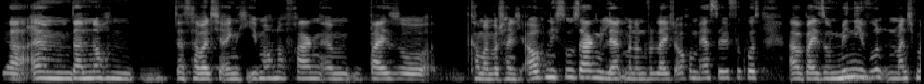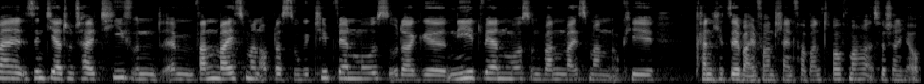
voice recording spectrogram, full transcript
Ja, ähm, dann noch ein, das wollte ich eigentlich eben auch noch fragen, ähm, bei so, kann man wahrscheinlich auch nicht so sagen, lernt man dann vielleicht auch im Erste-Hilfe-Kurs, aber bei so Mini-Wunden, manchmal sind die ja total tief und ähm, wann weiß man, ob das so geklebt werden muss oder genäht werden muss und wann weiß man, okay, kann ich jetzt selber einfach einen kleinen Verband drauf machen, ist wahrscheinlich auch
